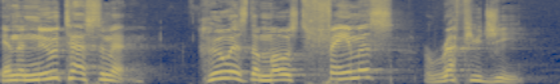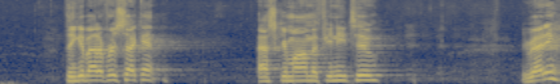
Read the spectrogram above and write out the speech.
In the New Testament, who is the most famous refugee? Think about it for a second. Ask your mom if you need to. You ready?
